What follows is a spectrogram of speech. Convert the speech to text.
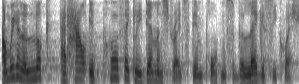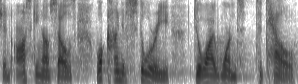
And we're going to look at how it perfectly demonstrates the importance of the legacy question, asking ourselves, what kind of story do I want to tell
